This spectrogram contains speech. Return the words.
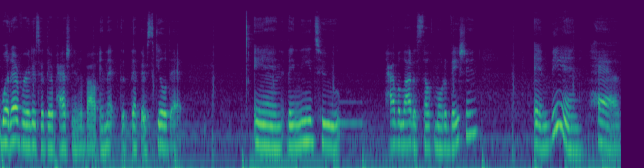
whatever it is that they're passionate about and that that they're skilled at. And they need to have a lot of self-motivation and then have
